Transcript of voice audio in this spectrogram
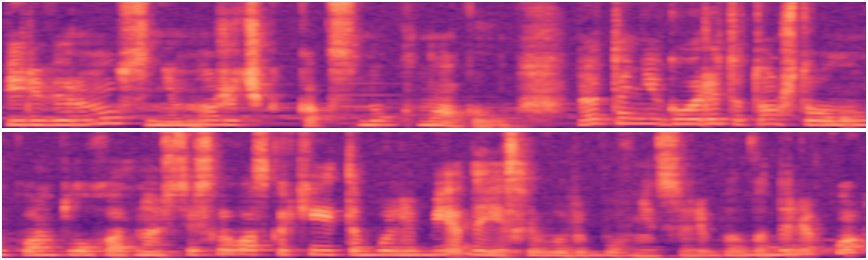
перевернулся немножечко как с ног на голову. Но это не говорит о том, что он к вам плохо относится. Если у вас какие-то были беды, если вы любовница, либо вы далеко,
